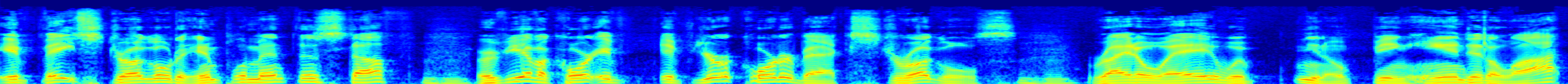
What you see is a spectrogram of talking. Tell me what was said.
if they struggle to implement this stuff, Mm-hmm. or if you have a court, if if your quarterback struggles Mm-hmm. right away with you know being handed a lot,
